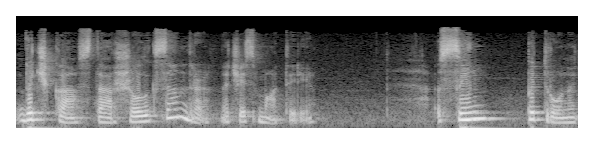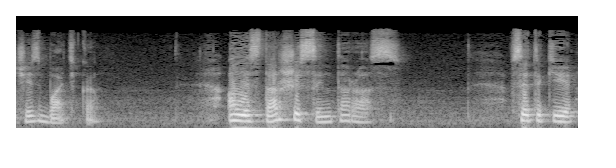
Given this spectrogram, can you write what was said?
Дочка старша Олександра на честь матері, син Петро на честь батька, але старший син Тарас. Все-таки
